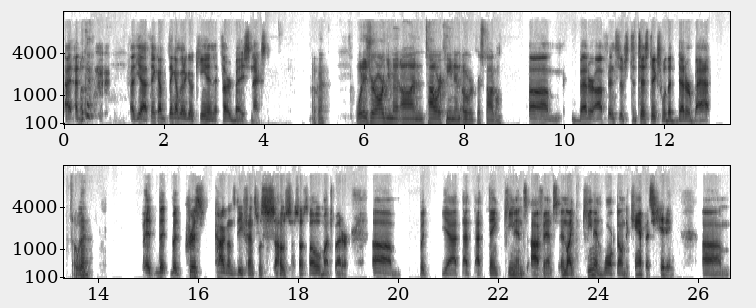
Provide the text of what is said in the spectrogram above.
I, I okay. uh, yeah, I think I'm think I'm gonna go Keenan at third base next. Okay. What is your argument on Tyler Keenan over Chris Coghlan? Um, better offensive statistics with a deader bat. Okay. It, that, but Chris Coghlan's defense was so so so so much better. Um, but yeah, I, I think Keenan's offense and like Keenan walked onto campus hitting. Um,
